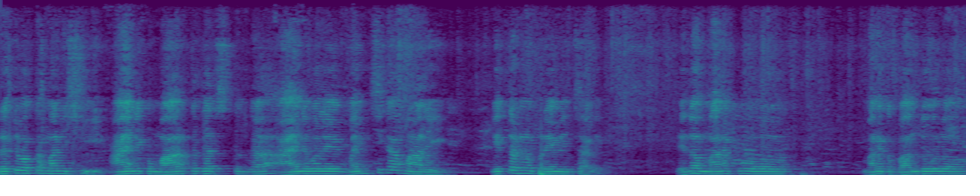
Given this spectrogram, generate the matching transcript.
ప్రతి ఒక్క మనిషి ఆయనకు మార్గదర్శకంగా ఆయన వలె మంచిగా మారి ఇతరులను ప్రేమించాలి. ఏదో మనకు మనకు బంధువులు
